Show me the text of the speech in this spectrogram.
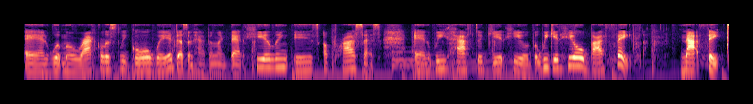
and would miraculously go away. It doesn't happen like that. Healing is a process, and we have to get healed. But we get healed by faith, not fate.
